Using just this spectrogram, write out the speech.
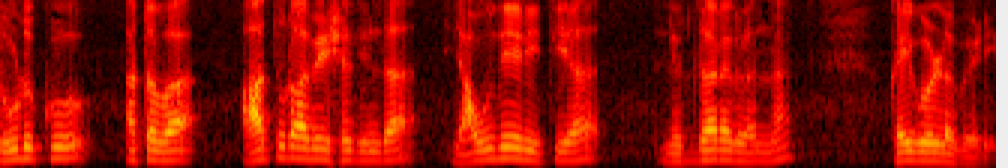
ದುಡುಕು ಅಥವಾ ಆತುರಾವೇಶದಿಂದ ಯಾವುದೇ ರೀತಿಯ ನಿರ್ಧಾರಗಳನ್ನು ಕೈಗೊಳ್ಳಬೇಡಿ.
